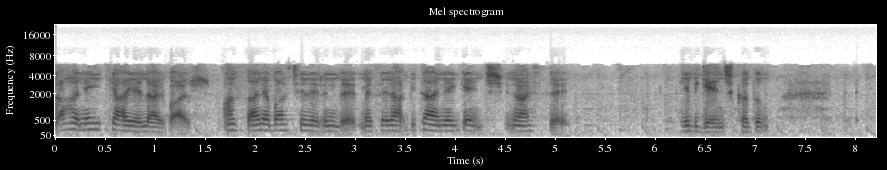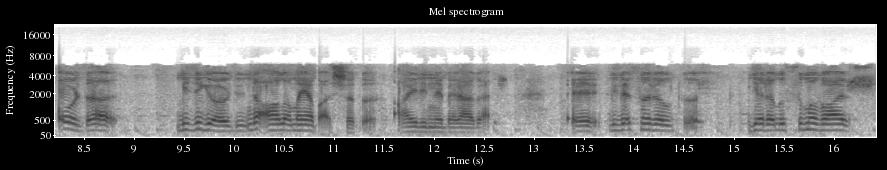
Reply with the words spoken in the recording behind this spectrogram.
daha ne hikayeler var? Hastane bahçelerinde mesela bir tane genç, üniversite bir genç kadın orada bizi gördüğünde ağlamaya başladı ailenle beraber. Ee, bize sarıldı. Yaralısı mı var,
